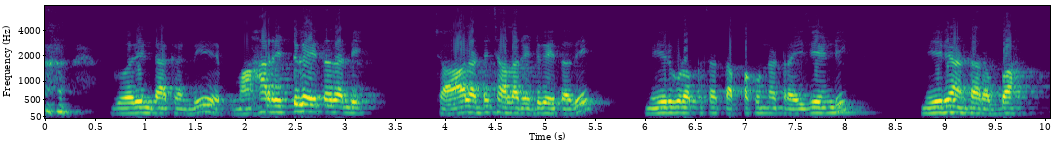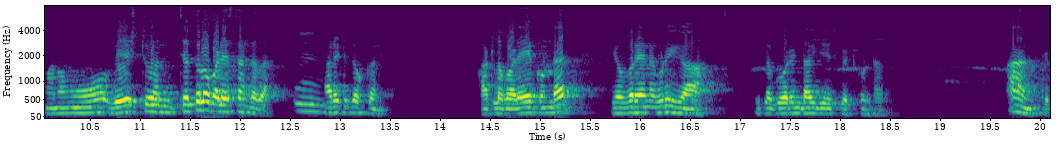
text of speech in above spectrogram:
గోరింటాకండి మహా రెడ్గా అవుతుందండి. చాలా అంటే చాలా రెడ్గా అవుతుంది. మీరు కూడా ఒక్కసారి తప్పకుండా ట్రై చేయండి. మీరే అంటారు అబ్బా మనము వేస్ట్ అని చేతిలో పడేస్తాం కదా. అరటి తొక్కని. అట్లా పడేయకుండా ఎవరైనా కూడా ఇక ఇట్లా గోరింటాకు చేసి పెట్టుకుంటారు. అంతే.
